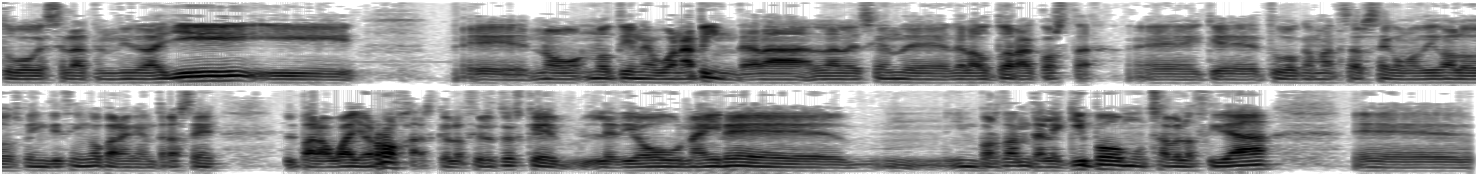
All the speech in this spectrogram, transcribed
tuvo que ser atendido allí y eh, no, no, tiene buena pinta la, lesión de, del autor Acosta, eh, que tuvo que marcharse, como digo, a los 25 para que entrase el paraguayo Rojas, que lo cierto es que le dio un aire mm, importante al equipo, mucha velocidad. Eh,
